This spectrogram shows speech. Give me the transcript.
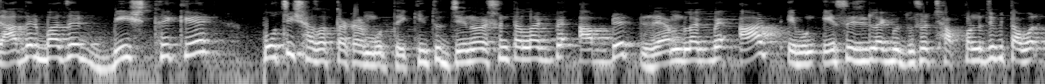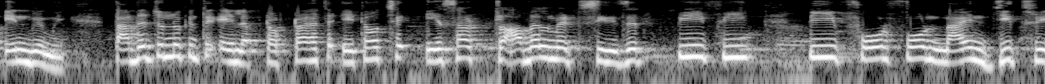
যাদের বাজেট বিশ থেকে পঁচিশ হাজার টাকার মধ্যে। কিন্তু জেনারেশনটা লাগবে আপডেট র্যাম লাগবে আট এবং এসএসডি লাগবে দুশো ছাপ্পান্ন জিবি আবার এনবিএমই তাদের জন্য কিন্তু এই ল্যাপটপটা হচ্ছে, এটা হচ্ছে এসআর ট্রাভেল মেট সিরিজের P P P four four nine G three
